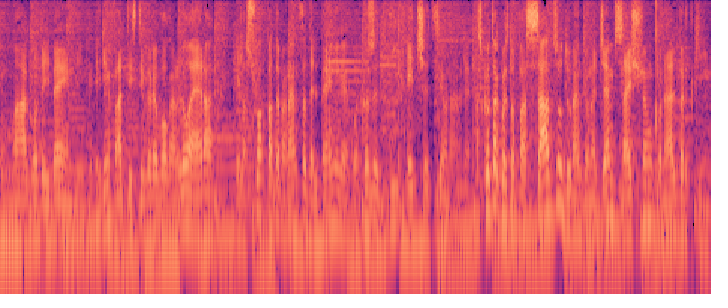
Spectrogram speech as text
un mago dei bending ed infatti Stevie Ray Vaughan lo era e la sua padronanza del bending è qualcosa di eccezionale. Ascolta questo passaggio durante una jam session con Albert King.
